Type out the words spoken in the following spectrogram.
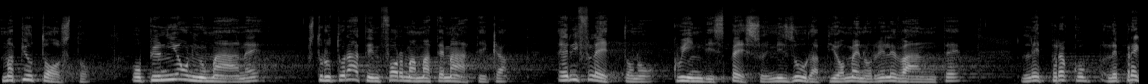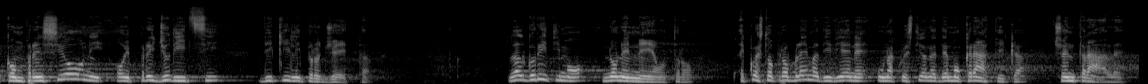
ma piuttosto opinioni umane strutturate in forma matematica e riflettono quindi spesso in misura più o meno rilevante le, pre- le precomprensioni o i pregiudizi di chi li progetta. L'algoritmo non è neutro e questo problema diviene una questione democratica centrale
